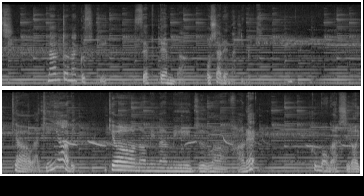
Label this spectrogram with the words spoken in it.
チ。なんとなく好き。セプテンバー。おしゃれな響き。今日は金曜日。今日の南伊豆は晴れ。雲が白い。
